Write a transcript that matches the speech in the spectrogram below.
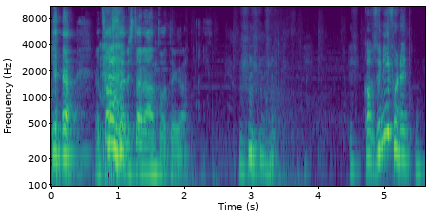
Jetzt hast du ja nicht deine Antwort, Digga. Kommst du nie von hinten?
